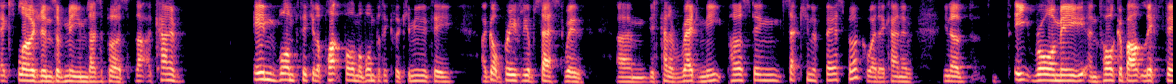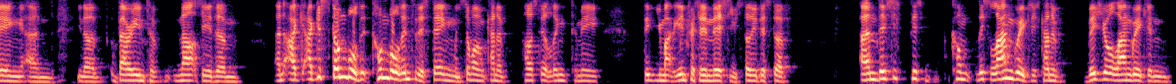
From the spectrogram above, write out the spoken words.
explosions of memes, I suppose, that are kind of in one particular platform or one particular community. I got briefly obsessed with um, this kind of red meat posting section of Facebook where they kind of, you know, eat raw meat and talk about lifting and, you know, very into Nazism. And I, I just stumbled, it tumbled into this thing when someone kind of posted a link to me that you might be interested in this, you study this stuff. And this is this, this language, this kind of visual language and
